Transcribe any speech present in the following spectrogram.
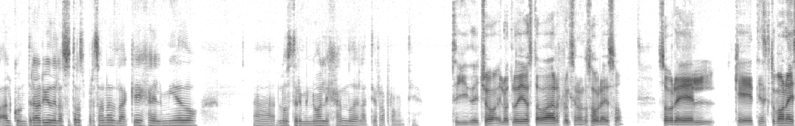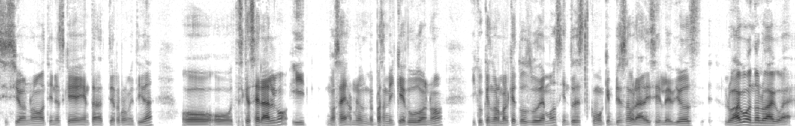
al contrario de las otras personas, la queja, el miedo, ah, los terminó alejando de la tierra prometida. Sí, de hecho, el otro día estaba reflexionando sobre eso, sobre el que tienes que tomar una decisión, ¿no? O tienes que entrar a tierra prometida, o, o tienes que hacer algo, y no sé, al menos me pasa a mí que dudo, ¿no? Y creo que es normal que todos dudemos, y entonces como que empiezas a orar y decirle, Dios, ¿lo hago o no lo hago? ah?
